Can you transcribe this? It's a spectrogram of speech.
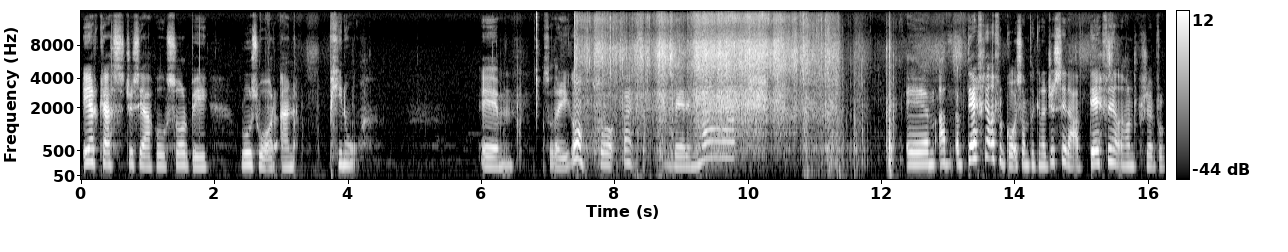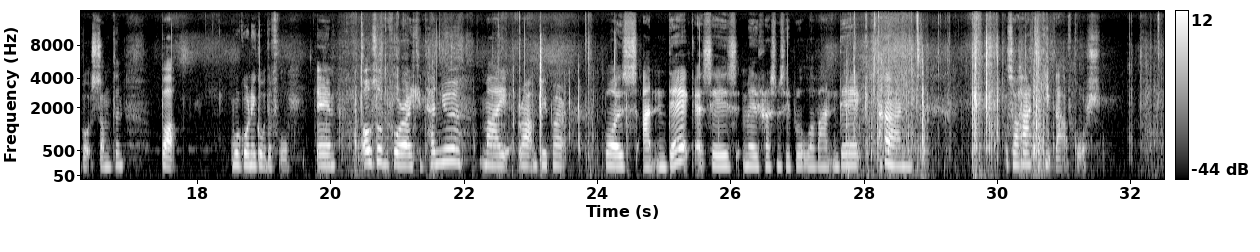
Air Kiss, Juicy Apple, Sorbet, Rose Water and Pinot. Um, so there you go. So thanks very much. Um, I've, I've definitely forgot something. Can I just say that? I've definitely 100% forgot something. But we're going to go with the flow. Um, also, before I continue, my wrapping paper was Ant and Dec. It says Merry Christmas April, love Ant and Dec. And so I had to keep that, of course.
